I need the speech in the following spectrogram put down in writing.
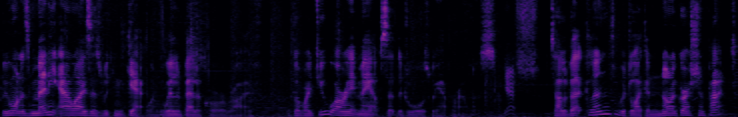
We want as many allies as we can get when Will and Be'lakor arrive, although I do worry it may upset the dwarves we have around us. Yes. Talabecland would like a non-aggression pact,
